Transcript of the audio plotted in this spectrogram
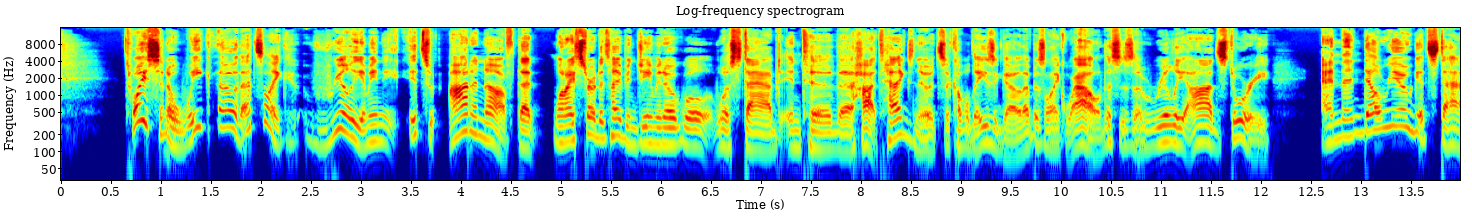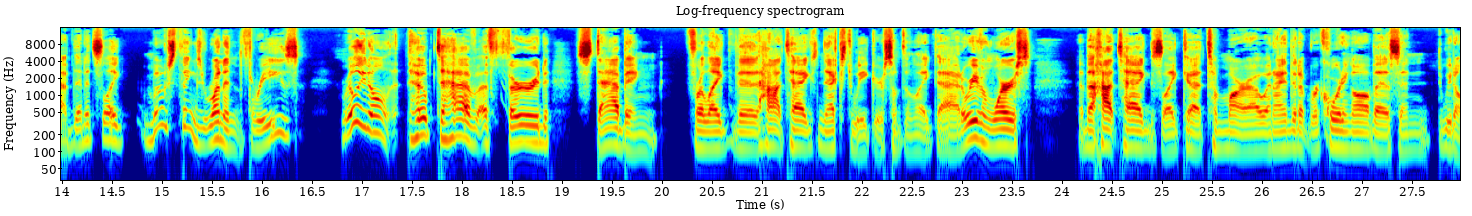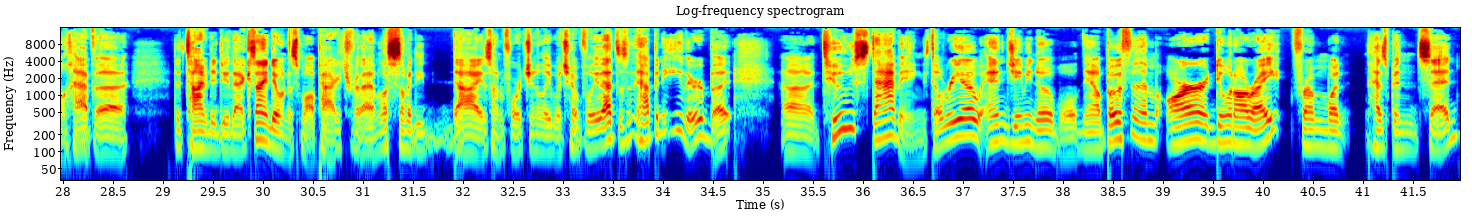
twice in a week, though. That's like really, I mean, it's odd enough that when I started typing Jamie Noble was stabbed into the hot tags notes a couple days ago, that was like, wow, this is a really odd story and then Del Rio gets stabbed, and it's like most things run in threes. Really don't hope to have a third stabbing for like the hot tags next week or something like that, or even worse, the hot tags like uh, tomorrow. And I ended up recording all this, and we don't have uh, the time to do that because I ain't doing a small package for that unless somebody dies, unfortunately, which hopefully that doesn't happen either. But uh, two stabbings, Del Rio and Jamie Noble. Now, both of them are doing all right from what has been said.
